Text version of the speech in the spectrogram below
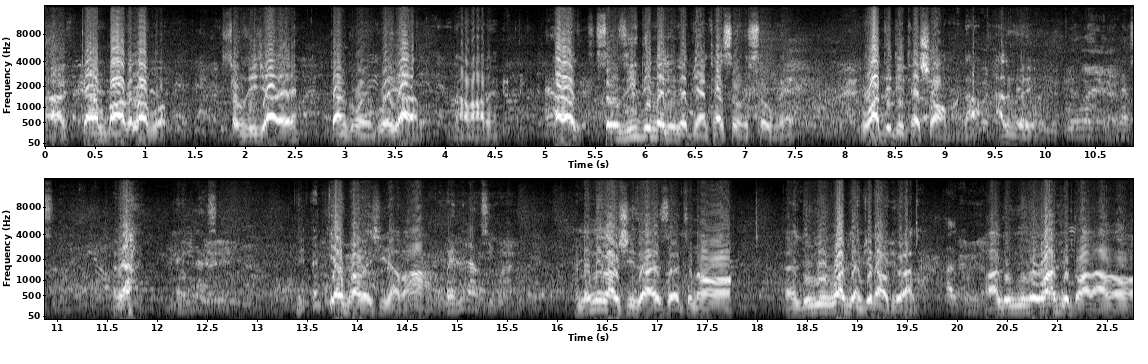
အာကံပါတော့ပေါ့စုံစည်းကြတယ်ကံကိုယ်ရင်ကွဲကြတာပေါ့ဒါပါပဲ။အဲ့တော့စုံစည်းတဲ့လူနဲ့ပြန်ထပ်စုံရင်စုံမယ်။ဘဝတည်တည်ထပ်ရှောင်းမှာဒါအဲ့လိုမျိုးတွေကိုယ်ကလည်းလောက်ရှိတယ်ခင်ဗျာဘယ်လိုလောက်ရှိဒီ အတယောက်ပါပဲရှိတာပါဘယ်လိုလောက်ရှိပါလဲဘယ်နှစ်နှစ်လောက်ရှိသွားလဲဆိုတော့ကျွန်တော်အဲလူကြီးဘဝပြန်ဖြစ်တာကိုပြောရတာဟုတ်ကဲ့ဟာလူကြီးဘဝဖြစ်သွားတာတော့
